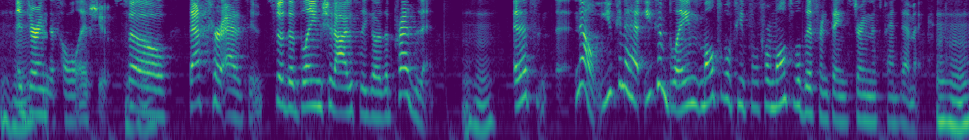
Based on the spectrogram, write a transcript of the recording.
Mm-hmm. during this whole issue. So that's her attitude. So the blame should obviously go to the president. Mm-hmm. And that's no, you can have you can blame multiple people for multiple different things during this pandemic. Mm-hmm.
